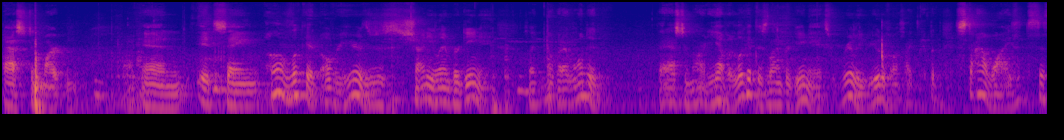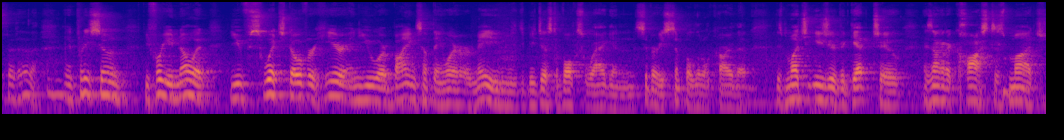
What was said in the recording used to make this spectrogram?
Aston Martin and it's saying, "Oh, look at over here. There's this shiny Lamborghini." It's like, no, but I wanted that Aston Martin. Yeah, but look at this Lamborghini. It's really beautiful. It's like, but style-wise, it's just da, da. And pretty soon, before you know it, you've switched over here, and you are buying something, where or may even be just a Volkswagen. It's a very simple little car that is much easier to get to. It's not going to cost as much,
